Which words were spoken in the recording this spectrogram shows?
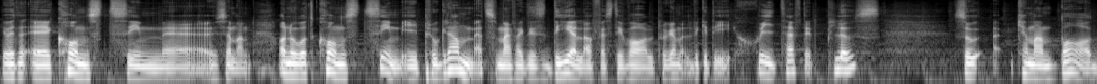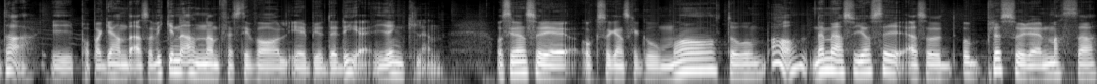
jag vet inte, eh, konstsim, eh, hur säger man, ja, något konstsim i programmet som är faktiskt del av festivalprogrammet, vilket är skithäftigt. Plus så kan man bada i propaganda, alltså vilken annan festival erbjuder det egentligen? Och sedan så är det också ganska god mat och ja, nej men alltså jag säger, alltså, och plus så är det en massa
